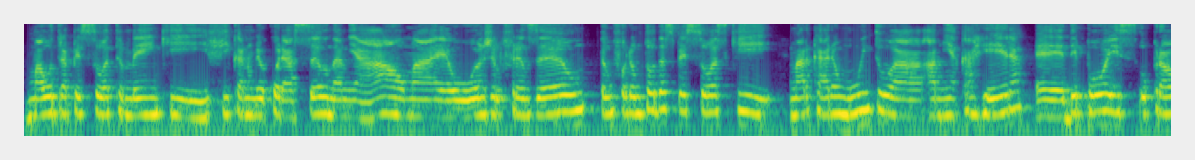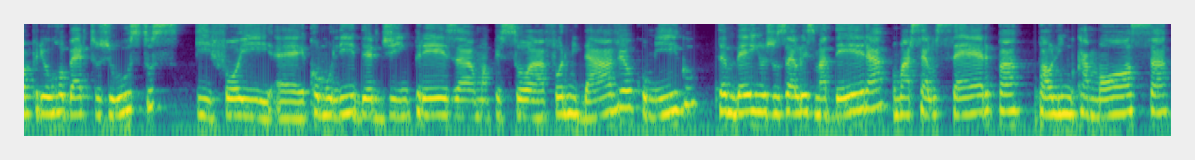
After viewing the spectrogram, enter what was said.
uma outra pessoa também que fica no meu coração, na minha alma, é o Ângelo Franzão. Então, foram todas pessoas que marcaram muito a, a minha carreira. É, depois, o próprio Roberto Justus, que foi, é, como líder de empresa, uma pessoa formidável comigo. Também o José Luiz Madeira, o Marcelo Serpa, o Paulinho Camossa,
